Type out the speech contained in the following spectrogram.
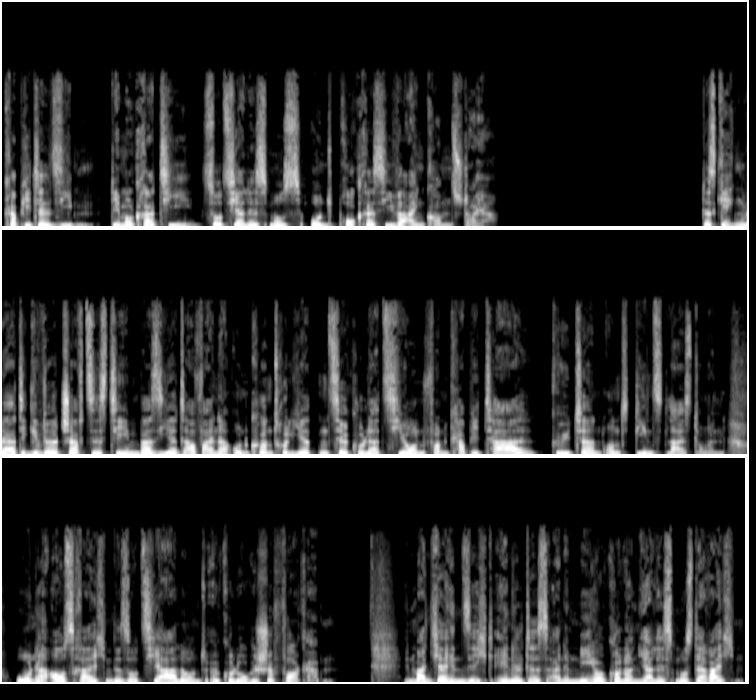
Kapitel 7 Demokratie, Sozialismus und progressive Einkommenssteuer das gegenwärtige Wirtschaftssystem basiert auf einer unkontrollierten Zirkulation von Kapital, Gütern und Dienstleistungen ohne ausreichende soziale und ökologische Vorgaben. In mancher Hinsicht ähnelt es einem Neokolonialismus der Reichen.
